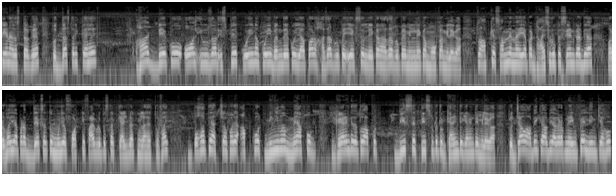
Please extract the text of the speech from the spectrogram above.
टेन अगस्त तक है। तो दस तारीख का है। हर डे को ऑल यूज़र इस पर कोई ना कोई बंदे को यहाँ पर हज़ार रुपये एक से लेकर हज़ार रुपये मिलने का मौका मिलेगा। तो आपके सामने मैं यहाँ पर ढाई सौ रुपये सेंड कर दिया। और भाई, यहाँ पर आप देख सकते हो, मुझे फोर्टी फाइव रुपीज़ का कैशबैक मिला है। तो भाई, बहुत ही अच्छा ऑफ़र है। आपको मिनिमम मैं आपको गारंटी देता हूँ, आपको बीस से तीस रुपये तो गारंटी गारंटी मिलेगा। तो जाओ अभी के अभी अगर आपने यू लिंक किया हो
